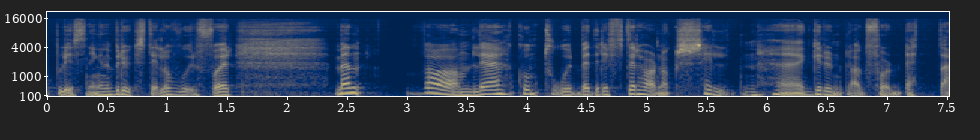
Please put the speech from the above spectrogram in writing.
opplysningene brukes til og hvorfor. Men vanlige kontorbedrifter har nok sjelden eh, grunnlag for dette.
